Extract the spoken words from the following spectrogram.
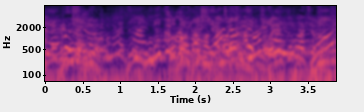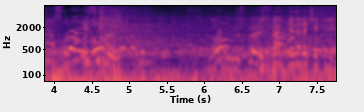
Neler oluyor? Nedir aman. Bayıldı mı acaba? Ne olmuş böyle? Lütfen kenara çekilin.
